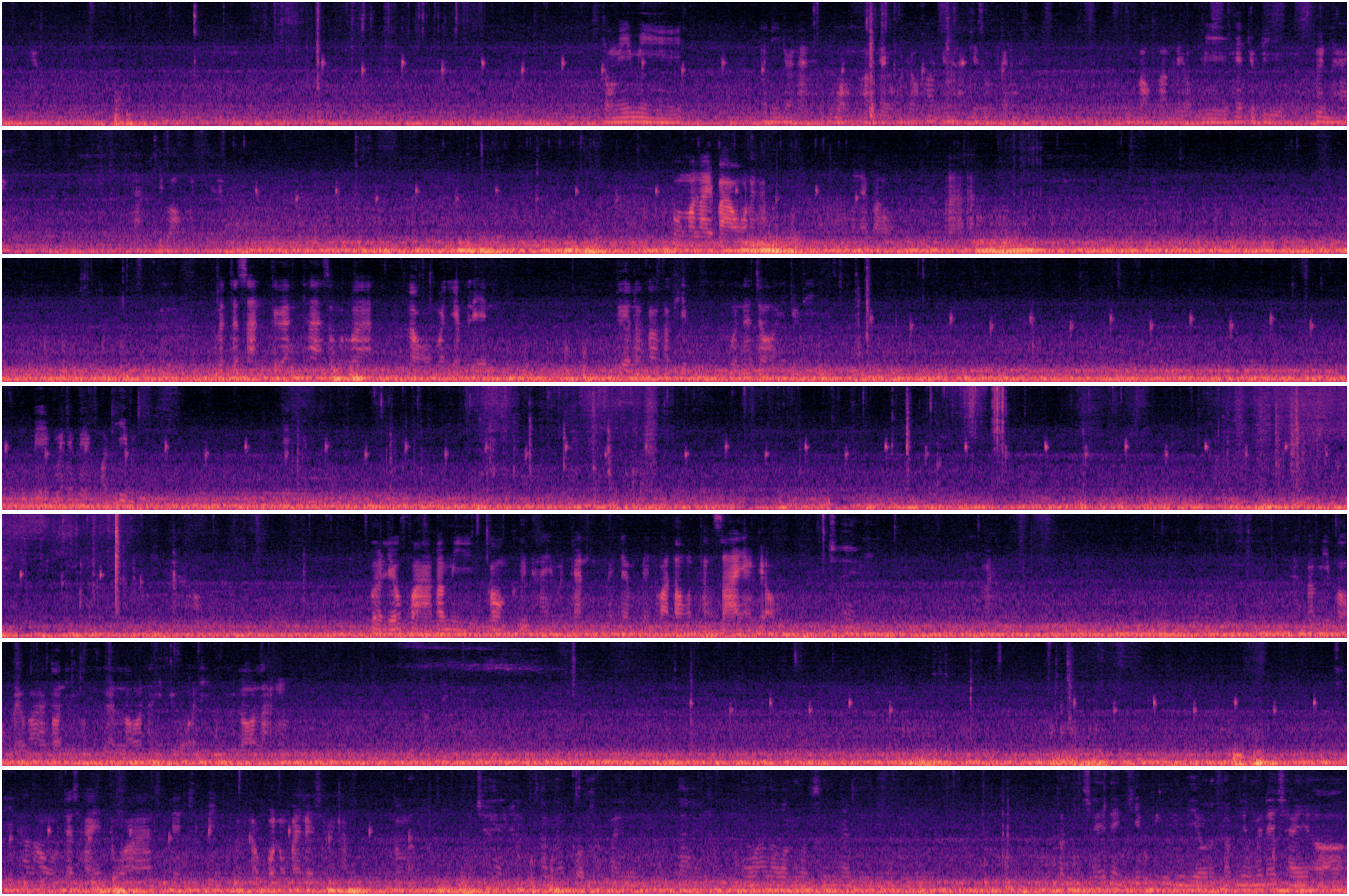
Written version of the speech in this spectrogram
ตรงนี้มีอันนี้ด้วยนะบอกความเร็วเราเข้าไปหาที่สุดก็ได้บอกความเร็วมี HUD ขึ้นให้ เบานะครับอะไรเบาอ่ามันจะสั่นเตือนถ้าสมมติว่าเรามาเหยียบเลน เตือนแล้วก็กระพริบบนหน้าจอให้อยู่ดี เบรกไม่ได้เบรกหัวทิ่มเบรกมันเปิดเลี้ยวขวาก็มีกล้อง ขึ้นให้เหมือนกัน ไม่จำเป็นว่าต้องทางซ้ายอย่างเดียว ใช่ครับ แล้วก็มีบอกเลยว่าตอนนี้เพื่อนล้อไหนอยู่อันนี้คือล้อหลัง ทีนี้ถ้าเราจะใช้ตัวเดนคิปปิ้งคือเรากดลงไปเลยใช่ไหมครับต้อง ใช่ครับสามารถกดเข้าไปได้ครับแต่ว่าระวังรถซึ่งกันดีตอนนี้ใช้เดนคิปปิ้งอย่างเดียวนะครับ ยังไม่ได้ใช้เอ่อ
